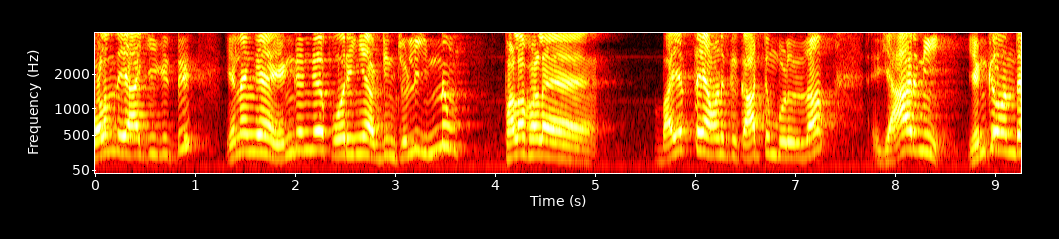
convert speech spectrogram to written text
குழந்தைய ஆக்கிக்கிட்டு என்னங்க எங்கெங்கே போகிறீங்க அப்படின்னு சொல்லி இன்னும் பல பல பயத்தை அவனுக்கு காட்டும் பொழுது தான் யார் நீ? எங்கே வந்த?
